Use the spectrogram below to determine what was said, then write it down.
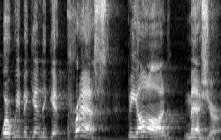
where we begin to get pressed beyond measure.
